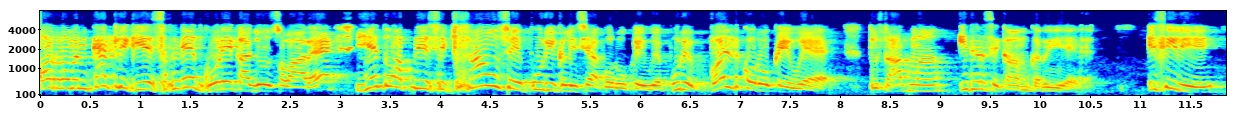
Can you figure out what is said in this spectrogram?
और रोमन कैथलिक, ये सफ़ेद घोड़े का जो सवार है, ये तो अपनी शिक्षाओं से पूरी कलिसिया को रोके हुए, पूरे वर्ल्ड को रोके हुए है। दुष्ट आत्मा इधर से काम कर रही है। इसीलिए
